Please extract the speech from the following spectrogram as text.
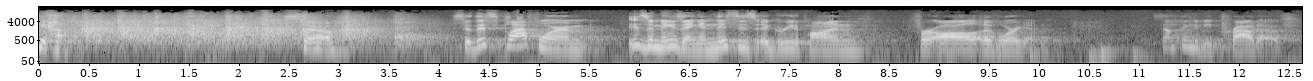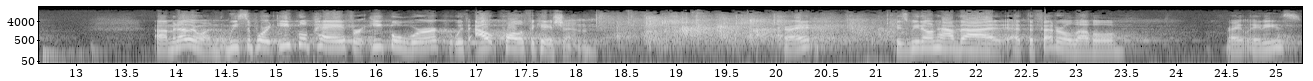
Yeah. So, so this platform is amazing, and this is agreed upon for all of Oregon. Something to be proud of. Um, another one, we support equal pay for equal work without qualification. Right? Because we don't have that at the federal level. Right, ladies?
